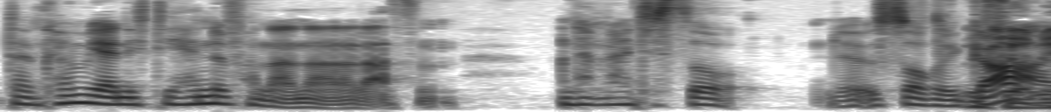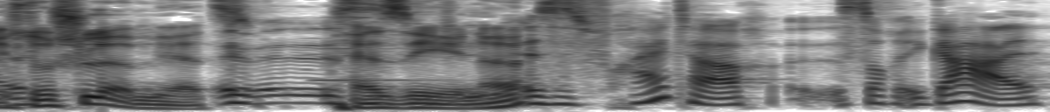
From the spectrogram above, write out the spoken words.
dann können wir ja nicht die Hände voneinander lassen. Und dann meinte ich so, ist doch egal. Ist ja nicht so schlimm jetzt, äh, es per se, ne? Es ist Freitag, ist doch egal.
